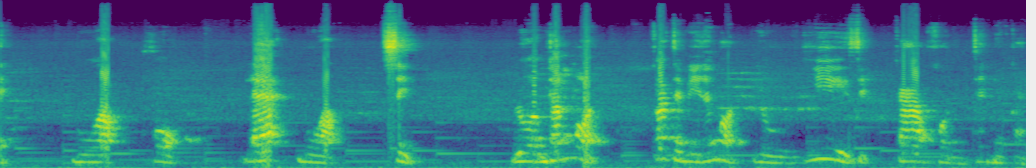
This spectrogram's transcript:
7 บวก 6 และบวก 10 รวมทั้งหมดก็จะมีทั้งหมดอยู่ 29 คนเช่นเดียวกัน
